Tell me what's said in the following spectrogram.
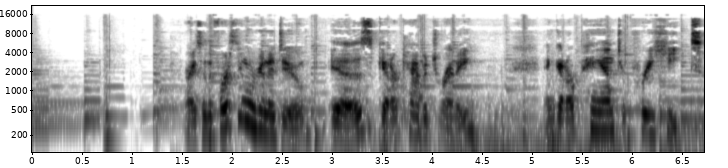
All right, so the first thing we're gonna do is get our cabbage ready and get our pan to preheat.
